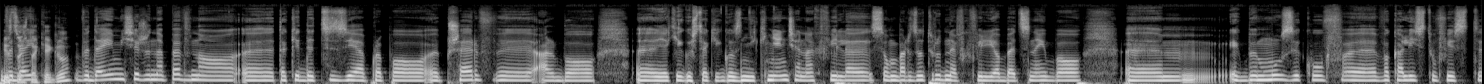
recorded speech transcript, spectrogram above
Jest coś Wydaje- takiego? Wydaje mi się, że na pewno e, takie decyzje a propos e, przerwy albo e, jakiegoś takiego zniknięcia na chwilę są bardzo trudne w chwili obecnej, bo em, jakby muzyków, wokalistów jest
